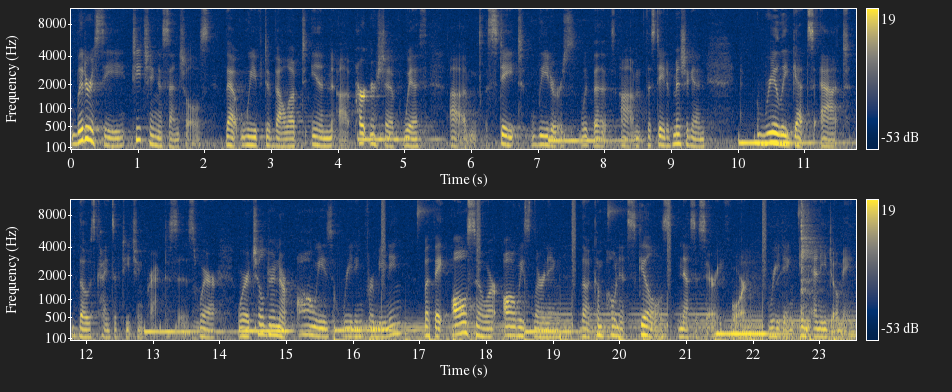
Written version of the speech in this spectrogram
literacy teaching essentials that we've developed in uh, partnership with um, state leaders, with the, um, the state of Michigan, really gets at those kinds of teaching practices where where children are always reading for meaning but they also are always learning the component skills necessary for reading in any domain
